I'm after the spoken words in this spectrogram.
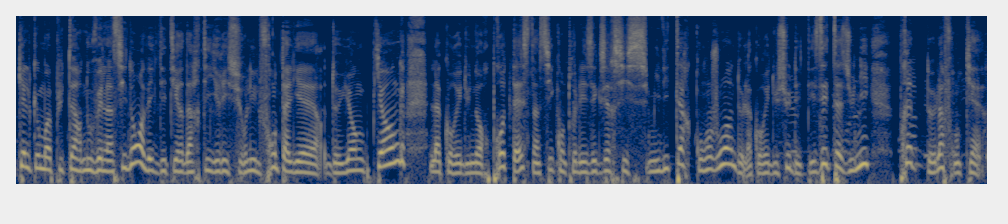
Quelques mois plus tard, nouvel incident avec des tirs d'artillerie sur l'île frontalière de Yongpyong. La Corée du Nord proteste ainsi contre les exercices militaires conjoints de la Corée du Sud et des États-Unis près de la frontière.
